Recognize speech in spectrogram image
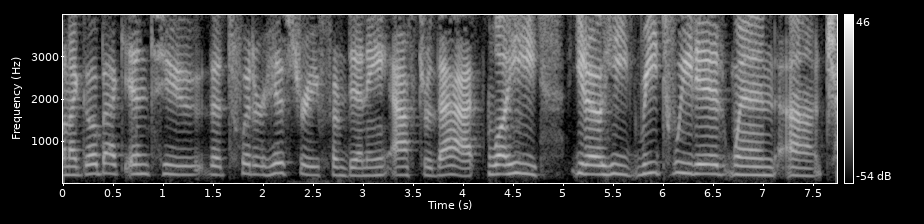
When I go back into the Twitter history from Denny after that, well, he, you know, he retweeted when uh, Ch-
